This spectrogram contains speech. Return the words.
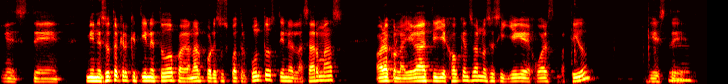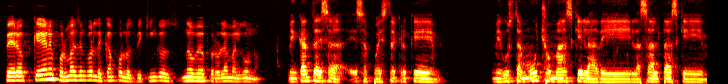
Este, Minnesota creo que tiene todo para ganar por esos cuatro puntos, tiene las armas. Ahora con la llegada de TJ Hawkinson, no sé si llegue a jugar este partido. Este, pero que ganen por más de un gol de campo los vikingos, no veo problema alguno. Me encanta esa, esa apuesta, creo que me gusta mucho más que la de las altas que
